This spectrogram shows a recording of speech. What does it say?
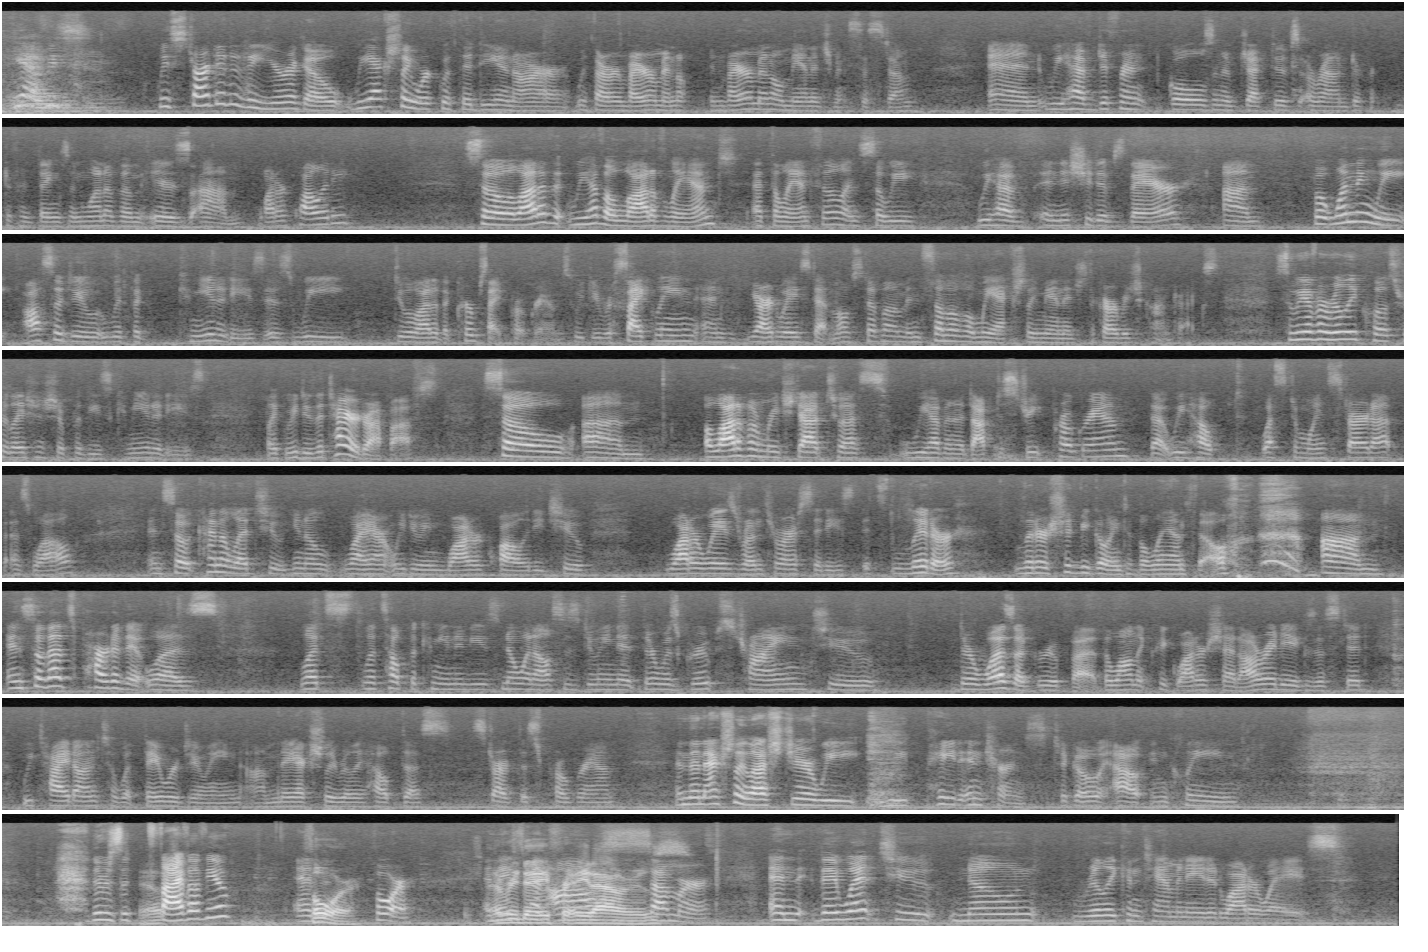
Yeah, we in the s- community? We started it a year ago. We actually work with the DNR with our environmental, environmental management system. And we have different goals and objectives around different, different things. And one of them is um, water quality. So a lot of it, we have a lot of land at the landfill, and so we, we have initiatives there. Um, but one thing we also do with the communities is we do a lot of the curbside programs. We do recycling and yard waste at most of them, and some of them we actually manage the garbage contracts. So we have a really close relationship with these communities, like we do the tire drop-offs. So um, a lot of them reached out to us. We have an Adopt a Street program that we helped West Des Moines start up as well. And so it kind of led to, you know, why aren't we doing water quality too? Waterways run through our cities. It's litter. Litter should be going to the landfill. um, and so that's part of it was let's let's help the communities. No one else is doing it. There was groups trying to. There was a group, uh, the Walnut Creek Watershed already existed. We tied on to what they were doing. Um, they actually really helped us start this program. And then actually last year we we paid interns to go out and clean There was a, Yep. five of you? And Four. Four. And every day for eight hours. Summer. And they went to known really contaminated waterways.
